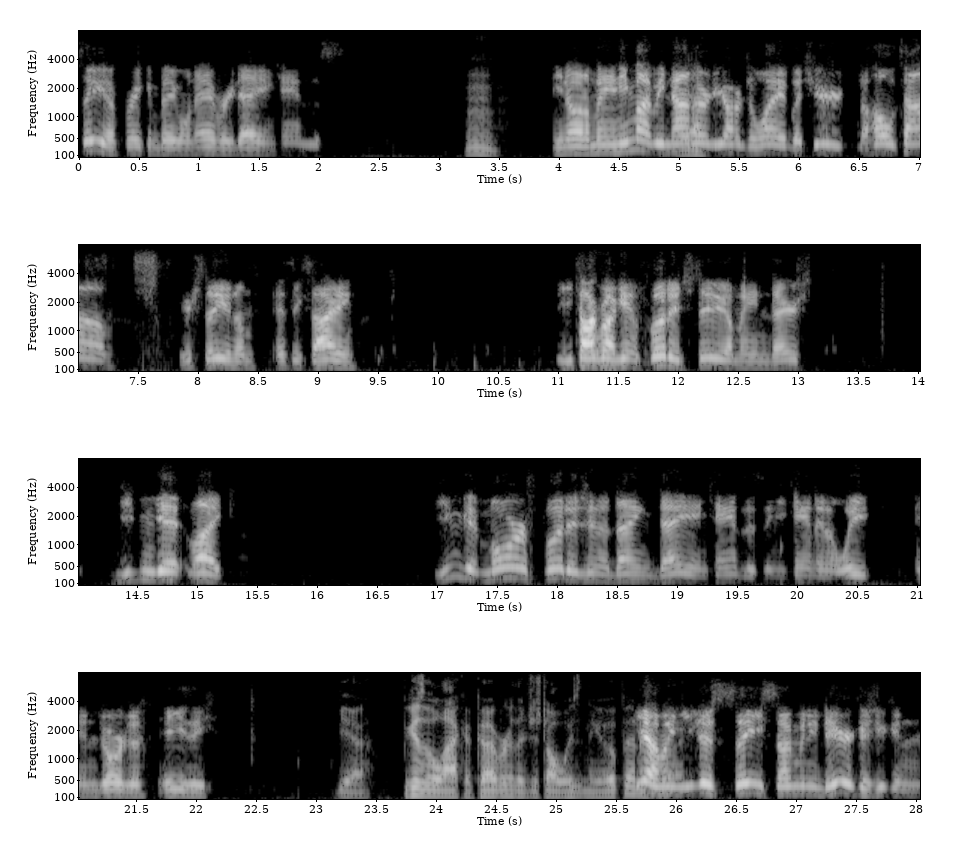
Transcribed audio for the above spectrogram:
see a freaking big one every day in Kansas. Hmm. You know what I mean? He might be 900 yards away, but you're the whole time you're seeing them. It's exciting. You talk about getting footage too. I mean, there's you can get like you can get more footage in a dang day in Kansas than you can in a week in Georgia. Easy. Yeah, because of the lack of cover, they're just always in the open. Yeah, I mean, what? you just see so many deer because you can.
